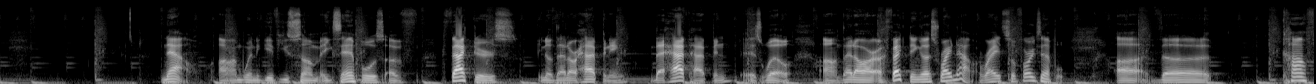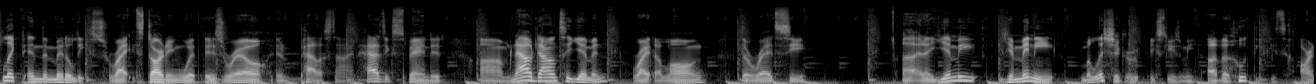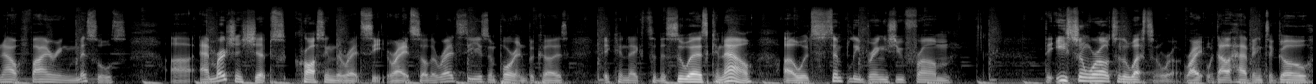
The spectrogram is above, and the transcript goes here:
Now, uh, I'm going to give you some examples of factors, you know, that are happening, that have happened as well, um, that are affecting us right now, right? So, for example, uh, the conflict in the Middle East, right, starting with Israel and Palestine, has expanded um, now down to Yemen, right along the Red Sea. Uh, and a Yemeni, Yemeni militia group, excuse me, uh, the Houthis, are now firing missiles uh, at merchant ships crossing the Red Sea, right? So the Red Sea is important because it connects to the Suez Canal, uh, which simply brings you from the eastern world to the western world, right? Without having to go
